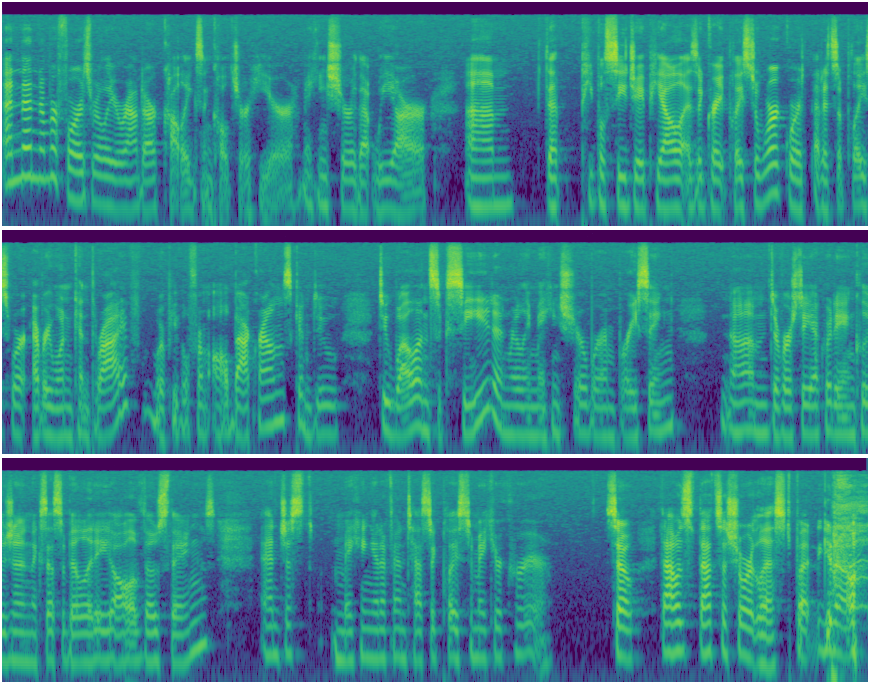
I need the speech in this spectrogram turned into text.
And then number 4 is really around our colleagues and culture here, making sure that we are um, that people see JPL as a great place to work, where that it's a place where everyone can thrive, where people from all backgrounds can do do well and succeed, and really making sure we're embracing um, diversity, equity, inclusion, accessibility, all of those things, and just making it a fantastic place to make your career. So that was that's a short list, but you know,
